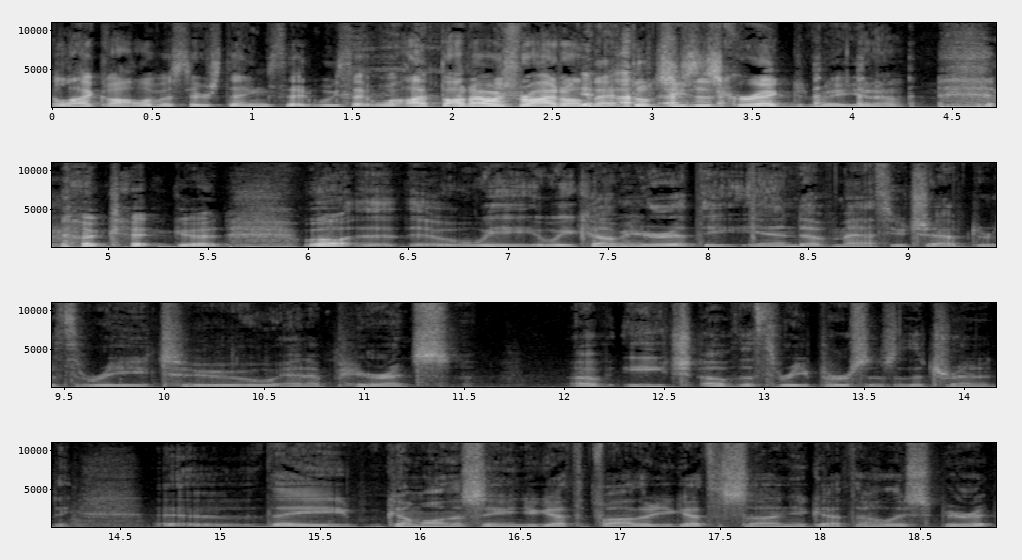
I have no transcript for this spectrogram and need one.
like all of us, there's things that we say, well, I thought I was right on that until Jesus corrected me, you know? okay, good. Well, we, we come here at the end of Matthew chapter 3 to an appearance of each of the three persons of the Trinity. Uh, they come on the scene. You got the Father, you got the Son, you got the Holy Spirit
